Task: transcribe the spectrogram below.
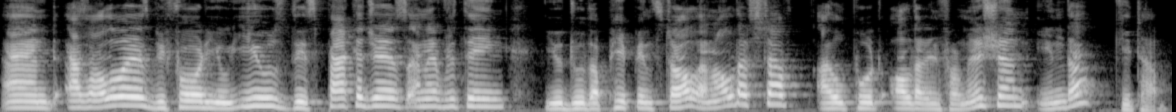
and as always before you use these packages and everything you do the pip install and all that stuff. I will put all that information in the GitHub.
